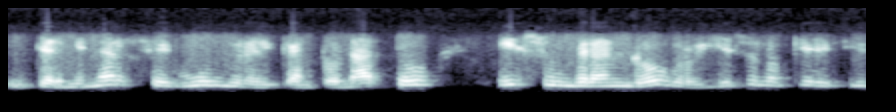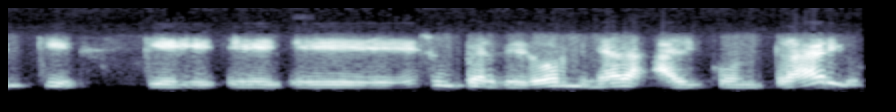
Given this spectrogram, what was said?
y terminar segundo en el campeonato es un gran logro, y eso no quiere decir que, que eh, eh, es un perdedor ni nada, al contrario,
